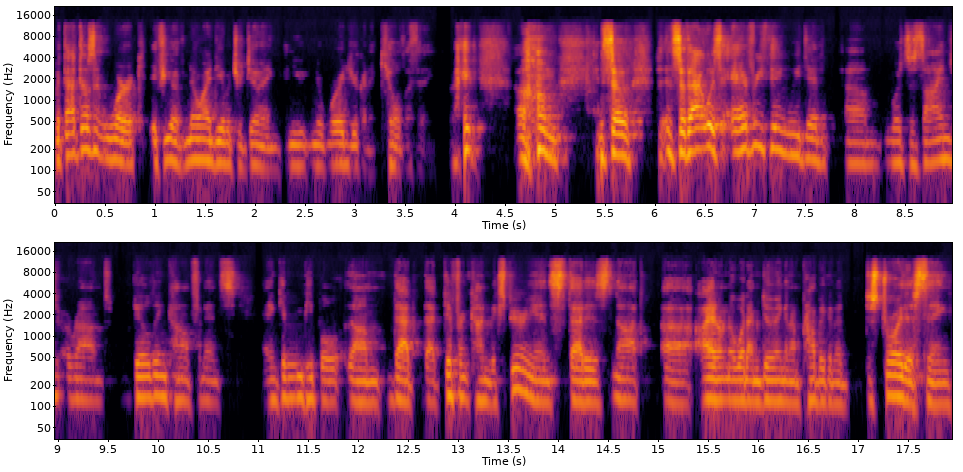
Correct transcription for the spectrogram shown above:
But that doesn't work if you have no idea what you're doing and you, are worried you're going to kill the thing. Right. Um, and so, and so that was everything we did um, was designed around building confidence and giving people um, that that different kind of experience that is not uh, I don't know what I'm doing and I'm probably going to destroy this thing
